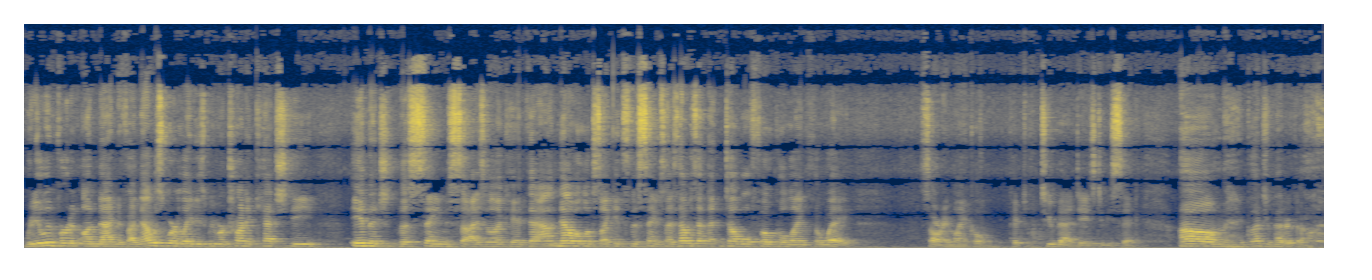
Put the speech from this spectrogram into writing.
real inverted unmagnified. That was where, ladies, we were trying to catch the image the same size. Okay, that, now it looks like it's the same size. That was at that double focal length away. Sorry, Michael. Picked two bad days to be sick. Um, glad you're better though.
